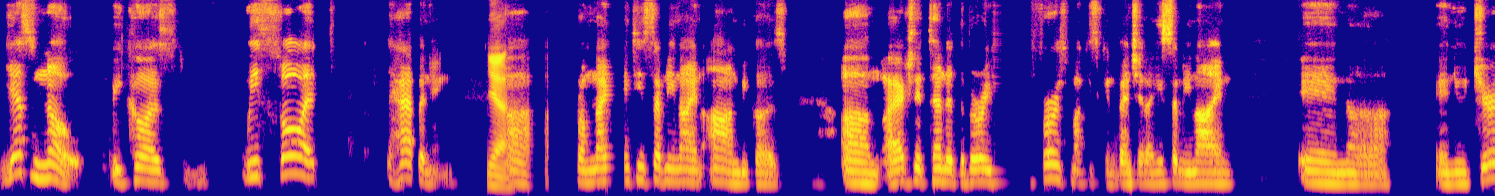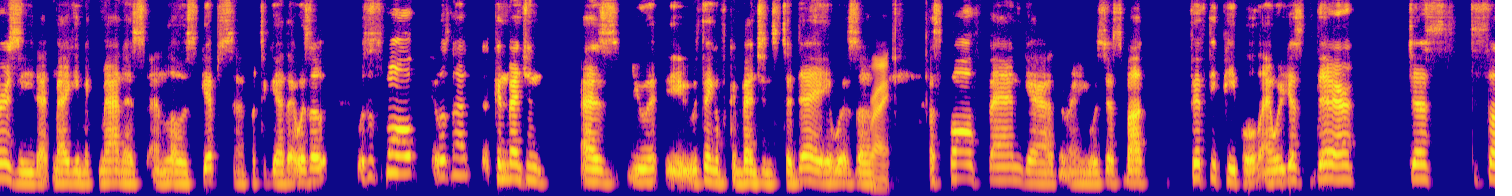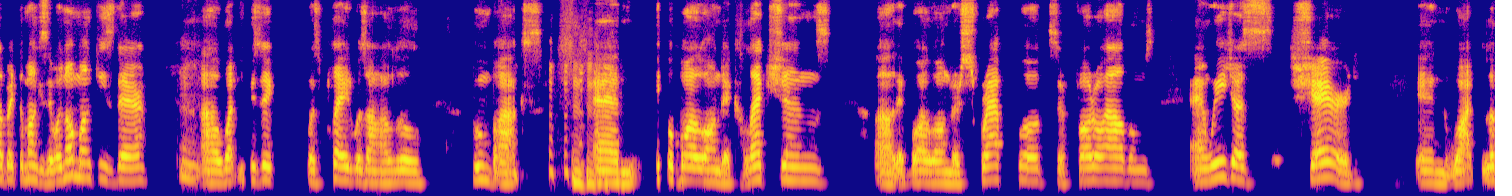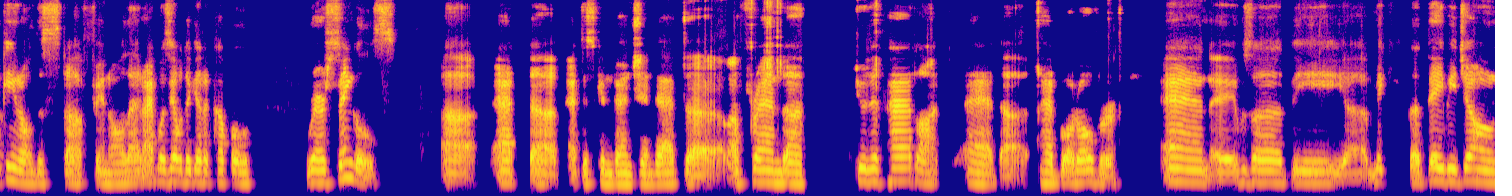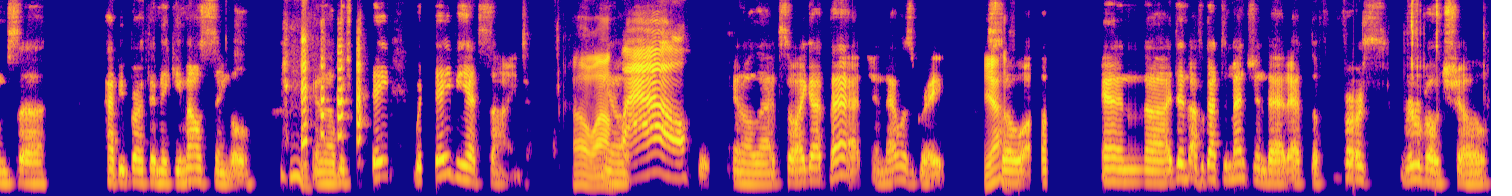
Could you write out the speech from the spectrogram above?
yes, no, because we saw it happening Yeah. uh, from 1979 on. Because um, I actually attended the very first Monkees convention, in 1979, in uh, in New Jersey that Maggie McManus and Lois Gibson put together. It was a it was a small. It was not a convention as you you would think of conventions today. It was a right. a small fan gathering. It was just about 50 people, and we were just there just to celebrate the Monkees. There were no Monkees there. Mm. Uh, what music was played was on a little boombox, and people brought along their collections. Uh, they brought along their scrapbooks, their photo albums, and we just shared in what looking at all this stuff and all that. I was able to get a couple rare singles uh, at uh, at this convention that uh, a friend uh, Judith Hadlock had uh, had brought over, and it was uh, the uh, Mickey, the Davy Jones uh, "Happy Birthday Mickey Mouse" single, you know, which Dave, which Davy had signed, Oh wow. you know, Wow. and all that. So I got that, and that was great. yeah. So, uh, and uh, I didn't. I forgot to mention that at the first Riverboat show,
